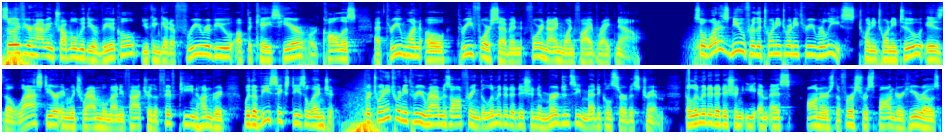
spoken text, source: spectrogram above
So if you're having trouble with your vehicle, you can get a free review of the case here or call us at 310-347-4915 right now. So, what is new for the 2023 release? 2022 is the last year in which Ram will manufacture the 1500 with a V6 diesel engine. For 2023, Ram is offering the limited edition Emergency Medical Service trim. The limited edition EMS honors the first responder heroes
